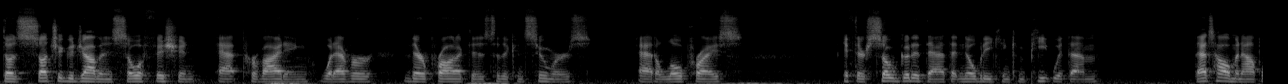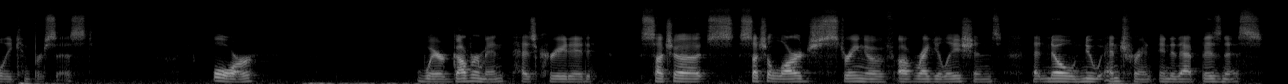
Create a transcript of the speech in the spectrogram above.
does such a good job and is so efficient at providing whatever their product is to the consumers at a low price if they're so good at that that nobody can compete with them that's how a monopoly can persist. Or where government has created such a such a large string of, of regulations that no new entrant into that business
